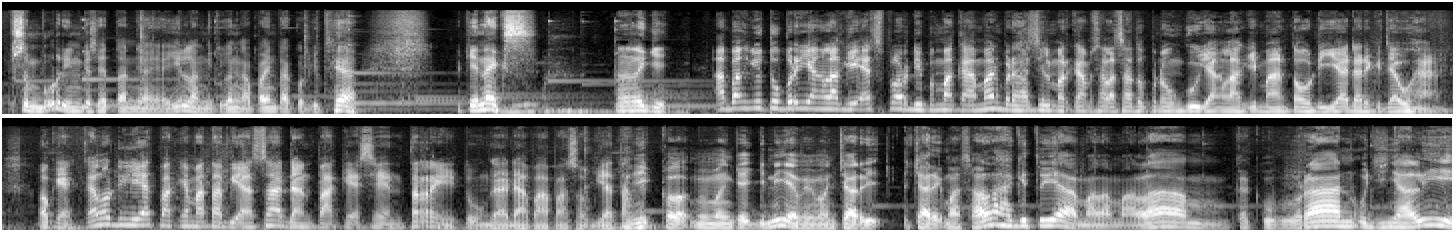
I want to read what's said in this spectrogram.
semburin ke setannya ya hilang gitu kan ngapain takut gitu ya. Oke next, mana lagi? Abang youtuber yang lagi eksplor di pemakaman berhasil merekam salah satu penunggu yang lagi mantau dia dari kejauhan. Oke, kalau dilihat pakai mata biasa dan pakai senter itu nggak ada apa-apa sob ya. Tapi kalau memang kayak gini ya memang cari cari masalah gitu ya malam-malam ke kuburan uji nyali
